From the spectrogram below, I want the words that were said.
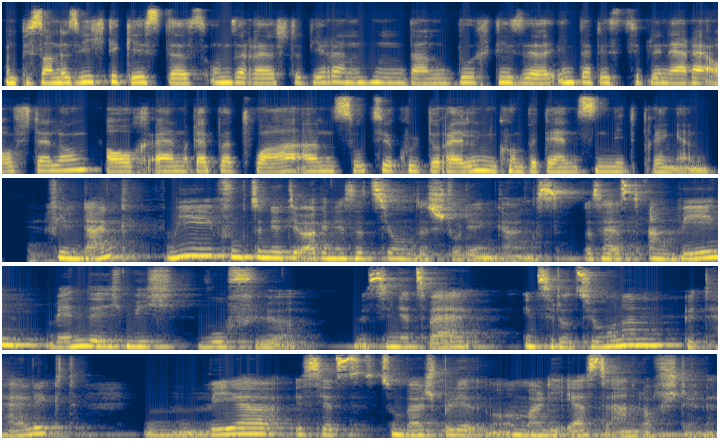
Und besonders wichtig ist, dass unsere Studierenden dann durch diese interdisziplinäre Aufstellung auch ein Repertoire an soziokulturellen Kompetenzen mitbringen. Vielen Dank. Wie funktioniert die Organisation des Studiengangs? Das heißt, an wen wende ich mich wofür? Es sind ja zwei Institutionen beteiligt. Wer ist jetzt zum Beispiel mal die erste Anlaufstelle?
